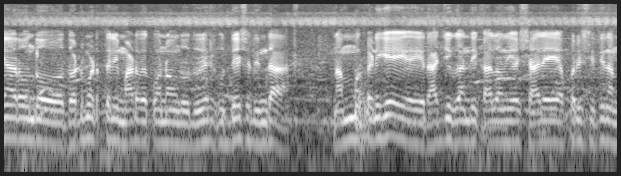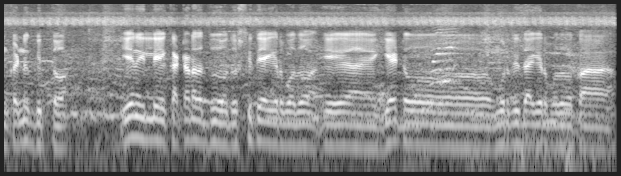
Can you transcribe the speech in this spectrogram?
ಏನಾದರೂ ಒಂದು ದೊಡ್ಡ ಮಟ್ಟದಲ್ಲಿ ಮಾಡಬೇಕು ಅನ್ನೋ ಒಂದು ಉದ್ದೇ- ಉದ್ದೇಶದಿಂದ ನಮ್ಮ ಕಣಿಗೆ ಈ ರಾಜೀವ್ ಗಾಂಧಿ ಕಾಲೋನಿಯ ಶಾಲೆಯ ಪರಿಸ್ಥಿತಿ ನಮ್ಮ ಕಣ್ಣಿಗೆ ಬಿತ್ತು. ಏನು ಇಲ್ಲಿ ಕಟ್ಟಡದ ದು ದುಸ್ಥಿತಿ ಆಗಿರ್ಬೋದು ಈ ಗೇಟು ಮುರಿದಿದ್ದಾಗಿರ್ಬೋದು, ಕಾ,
